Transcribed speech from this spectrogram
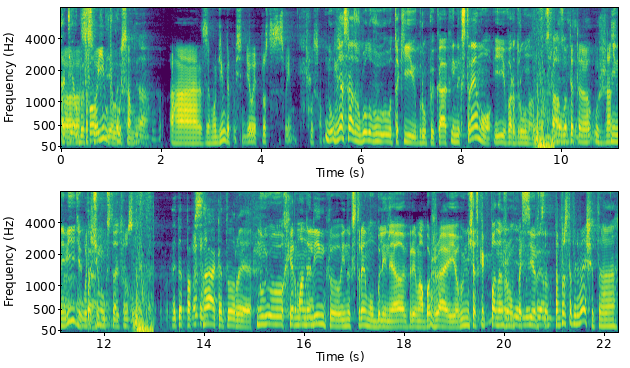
э, Хотел бы со своим делать, вкусом, да. а Замудин, допустим, делает просто со своим вкусом. ну, у меня сразу в голову вот такие группы, как In Extremo и Вардруна. Вот сразу. Ну, вот это ужасно. Ненавидите? очень. Почему, кстати? Просто это- Это попса, которая... Ну, Херман Линк, In Extremo, блин, я прям обожаю ее. Вы мне сейчас как по ножом по сердцу. Там просто, понимаешь, это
